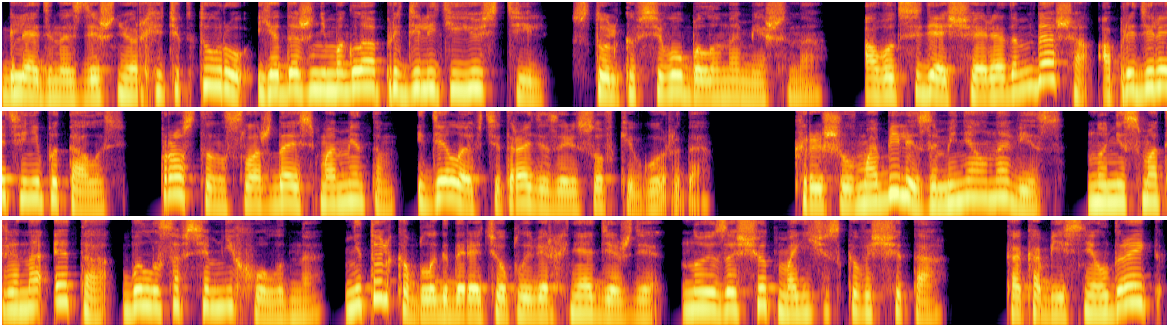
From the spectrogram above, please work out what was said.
Глядя на здешнюю архитектуру, я даже не могла определить ее стиль, столько всего было намешано. А вот сидящая рядом Даша определять и не пыталась, просто наслаждаясь моментом и делая в тетради зарисовки города. Крышу в мобиле заменял навес, но, несмотря на это, было совсем не холодно, не только благодаря теплой верхней одежде, но и за счет магического щита, как объяснил Дрейк,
